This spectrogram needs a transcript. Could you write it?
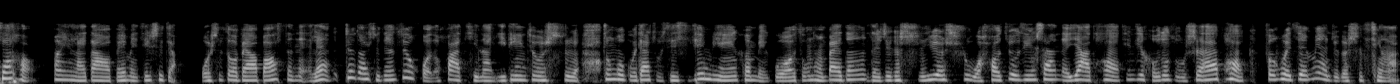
大家好，欢迎来到北美金视角。我是坐标 Boston 的 Ellen。这段时间最火的话题呢，一定就是中国国家主席习近平和美国总统拜登在这个十月十五号旧金山的亚太经济合作组织 APEC 峰会见面这个事情了。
